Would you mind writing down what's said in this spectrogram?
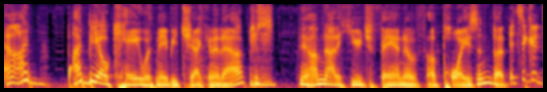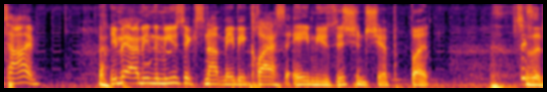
I'd I'd be okay with maybe checking it out. Just you know, I'm not a huge fan of, of Poison, but It's a good time. You may, I mean, the music's not maybe class A musicianship, but is it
